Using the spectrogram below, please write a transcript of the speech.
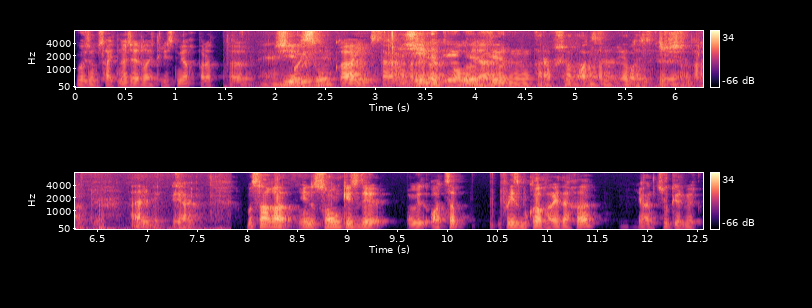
өзінің сайтына жариялайды ресми ақпаратты. Фейсбукқа инстаграмға желіде иә. өздерінің парақшаларын WhatsApp- жариялайды. Әлбетте. Иә. Мысалға енді соңғы кезде ватсап фейсбукқа қарайды аха. Яғни цукерберг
